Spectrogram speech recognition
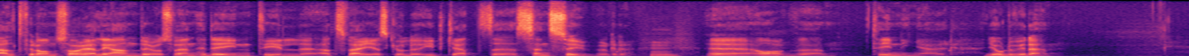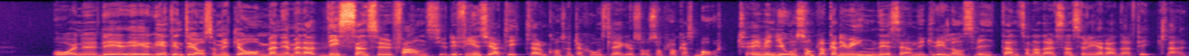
allt från Sara Leander och Sven Hedin till att Sverige skulle idkat eh, censur mm. av tidningar. Gjorde vi det? Och nu, det vet inte jag så mycket om, men jag menar, viss censur fanns ju. Det finns ju artiklar om koncentrationsläger och så som plockas bort. Eyvind Johnson plockade ju in det sen i Krillonsviten, sådana där censurerade artiklar.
